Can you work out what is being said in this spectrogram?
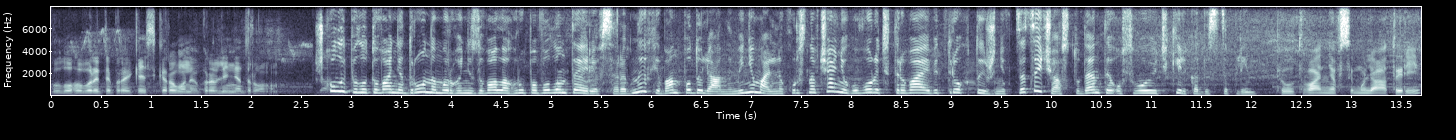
було говорити про якесь кероване управління дроном. Школу пілотування дронами організувала група волонтерів. Серед них Іван Подолян. Мінімальний курс навчання, говорить, триває від трьох тижнів. За цей час студенти освоюють кілька дисциплін. пілотування в симуляторі,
